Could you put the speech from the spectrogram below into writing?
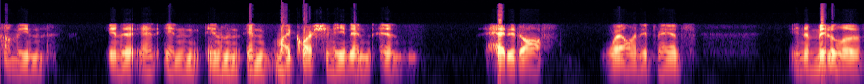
coming in a in in in, in my questioning and and head it off well in advance. In the middle of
